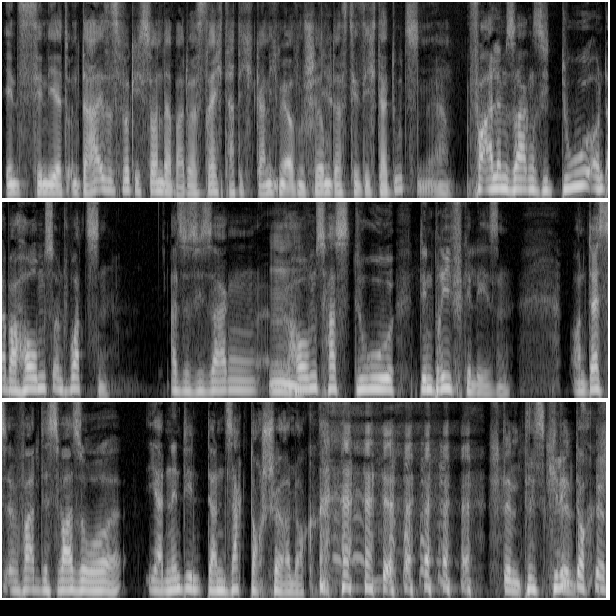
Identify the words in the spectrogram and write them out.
inszeniert. Und da ist es wirklich sonderbar. Du hast recht, hatte ich gar nicht mehr auf dem Schirm, dass die sich da duzen. Ja. Vor allem sagen sie du und aber Holmes und Watson. Also sie sagen, mm. Holmes, hast du den Brief gelesen? Und das war, das war so, ja, nennt ihn, dann sag doch Sherlock. ja, stimmt. Das klingt stimmt. doch äh,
